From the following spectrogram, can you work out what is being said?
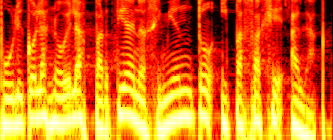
publicó las novelas Partida de Nacimiento y Pasaje al Acto.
